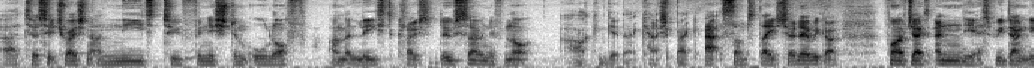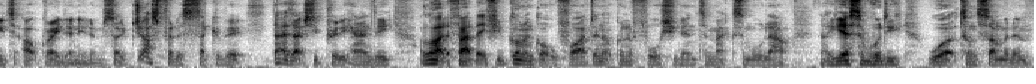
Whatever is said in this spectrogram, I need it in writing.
uh, to a situation that I need to finish them all off, I'm at least close to do so. And if not, I can get that cash back at some stage. So there we go. Five jags and yes we don't need to upgrade any of them. So just for the sake of it that is actually pretty handy. I like the fact that if you've gone and got all five they're not going to force you then to max them all out. Now yes i've already worked on some of them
